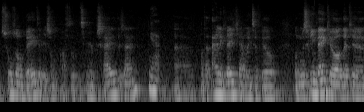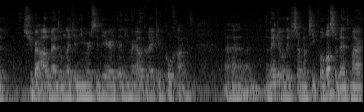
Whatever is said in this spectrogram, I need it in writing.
soms wel beter is om af en toe iets meer bescheiden te zijn. Ja. Eh, want uiteindelijk weet je helemaal niet zoveel. Want misschien denk je wel dat je super oud bent omdat je niet meer studeert en niet meer elke week in de kroeg hangt. Dan denk je wel dat je zomaar ziek volwassen bent. Maar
